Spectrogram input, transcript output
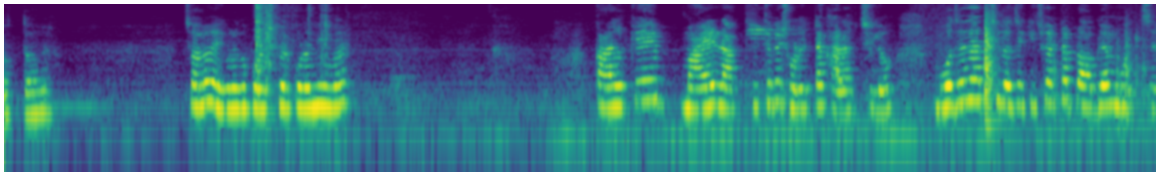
করতে হবে। চলো এগুলোকে পরিষ্কার করে নিই এবার। কালকে মায়ের রাত্রি থেকে শরীরটা খারাপ ছিল। বোঝা যাচ্ছিল যে কিছু একটা প্রবলেম হচ্ছে।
